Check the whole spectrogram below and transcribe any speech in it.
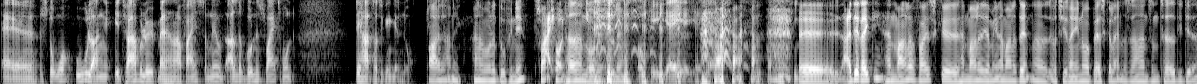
af store, ugelange etabeløb, men han har faktisk, som nævnt, aldrig vundet Schweiz rundt. Det har han så til gengæld nu. Nej, det har han ikke. Han har vundet Dauphiné. Schweiz rundt havde han vundet tidligere. Okay, ja, ja, ja. ja. øh, nej, det er rigtigt. Han mangler faktisk, øh, han mangler, jeg mener, han mangler den, og, og Tirreno og Baskerlandet, så har han sådan taget de der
